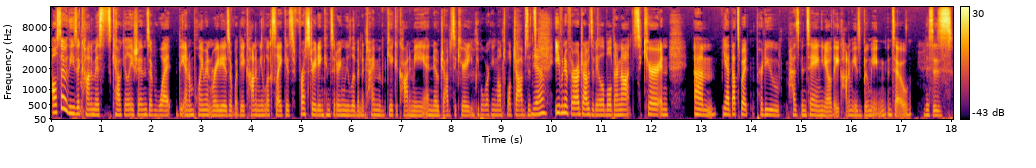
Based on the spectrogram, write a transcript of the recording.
Also, these economists' calculations of what the unemployment rate is or what the economy looks like is frustrating considering we live in a time of gig economy and no job security and people working multiple jobs. It's, Yeah. Even if there are jobs available, they're not secure. And um, yeah, that's what Perdue has been saying. You know, the economy is booming. And so this is.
